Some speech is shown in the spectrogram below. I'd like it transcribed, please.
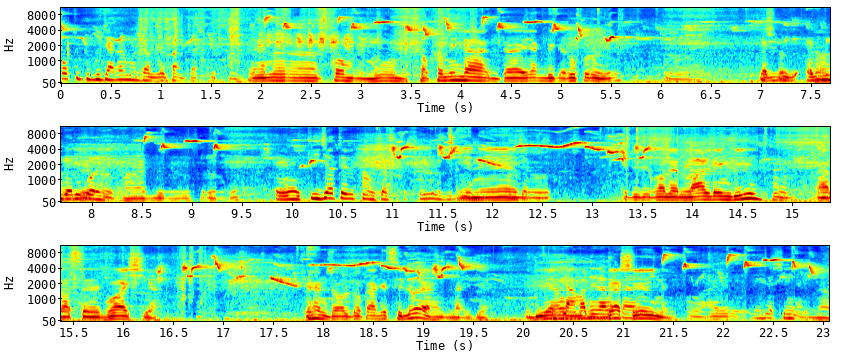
কতটুকু জায়গার মধ্যে আপনি পান চাষ করছেন? কম সবটা মিলে এক বিঘার উপরে। হ্যাঁ, এক বিঘার উপরে এখানে কি জাতের পান চাষ করছেন? যদি বলে লাল ডেঙ্গি হ্যাঁ। আর আছে গোয়াইশিয়া। দলটো আগে ছিল এখন নাই আমাদের দেশেই না।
